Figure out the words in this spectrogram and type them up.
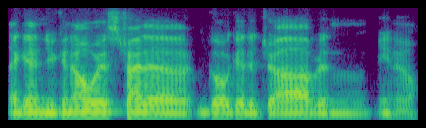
again you can always try to go get a job and you know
